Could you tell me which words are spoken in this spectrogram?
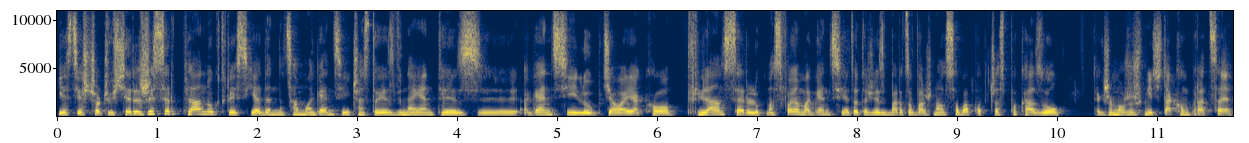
Jest jeszcze oczywiście reżyser planu, który jest jeden na całą agencję i często jest wynajęty z y, agencji lub działa jako freelancer lub ma swoją agencję. To też jest bardzo ważna osoba podczas pokazu. Także możesz mieć taką pracę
